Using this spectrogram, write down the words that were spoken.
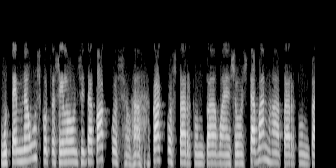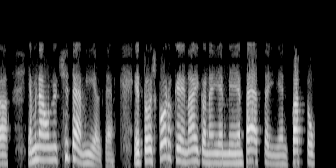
Mutta en minä usko, että siellä on sitä kakkos, kakkostartuntaa, vaan se on sitä vanhaa tartuntaa. Ja minä olen nyt sitä mieltä, että olisi korkein aikana meidän päättäjien katsoa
